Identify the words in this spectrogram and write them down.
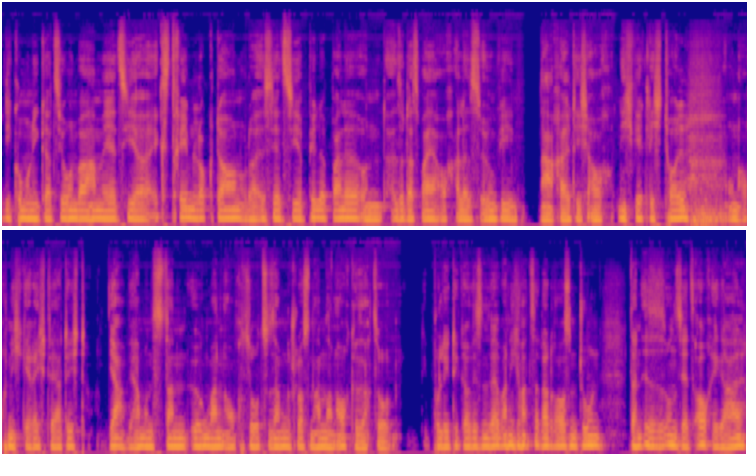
die Kommunikation war. Haben wir jetzt hier extrem Lockdown oder ist jetzt hier Pilleballe? Und also das war ja auch alles irgendwie nachhaltig auch nicht wirklich toll und auch nicht gerechtfertigt. Ja, wir haben uns dann irgendwann auch so zusammengeschlossen, haben dann auch gesagt, so, die Politiker wissen selber nicht, was sie da draußen tun, dann ist es uns jetzt auch egal.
